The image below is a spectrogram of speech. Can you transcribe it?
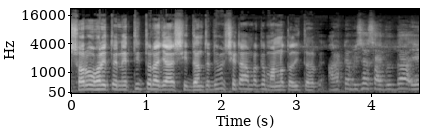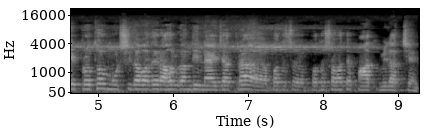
সর্বভারতীয় নেতৃত্বরা যা সিদ্ধান্ত নেবেন সেটা আমাকে মান্যতা দিতে হবে। আরেকটা বিষয় সাইদুদ্দা এই প্রথম মুর্শিদাবাদে রাহুল গান্ধী ন্যায় যাত্রা আহ, পথস- পথসভাতে পাঁত মিলাচ্ছেন।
